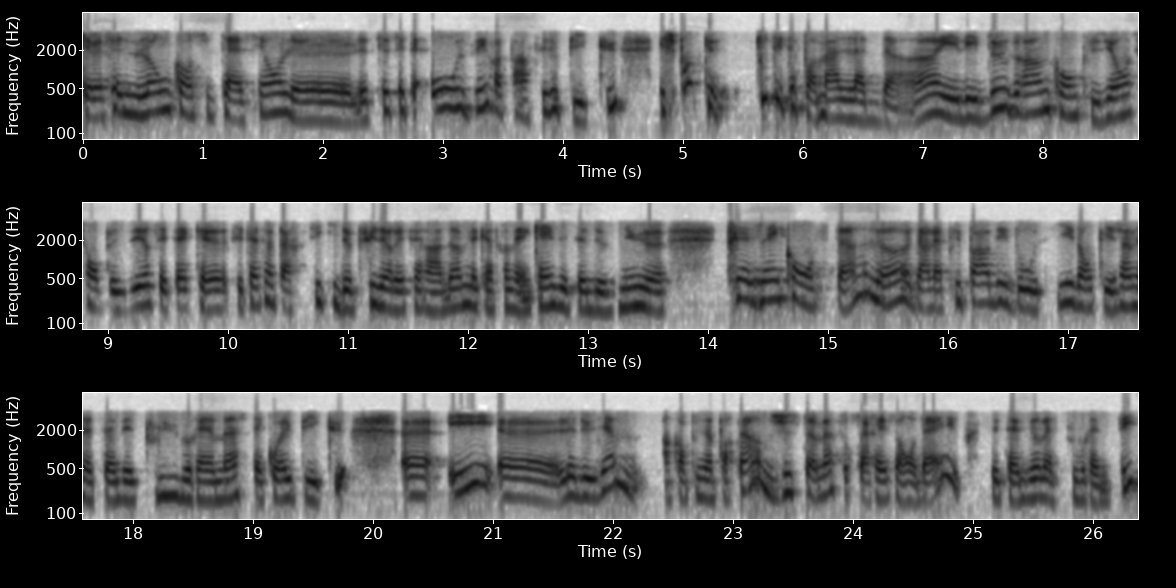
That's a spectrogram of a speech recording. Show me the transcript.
qui avait fait une longue consultation. Le, le titre c'était Oser repenser le PQ. Et je pense que tout était pas mal là-dedans. hein. Et les deux grandes conclusions, si on peut dire, c'était que c'était un parti qui, depuis le référendum de 95, était devenu euh, très inconstant là, dans la plupart des dossiers. Donc, les gens ne savaient plus vraiment c'était quoi le PQ. Euh, et euh, le deuxième, encore plus important, justement sur sa raison d'être, c'est-à-dire la souveraineté,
